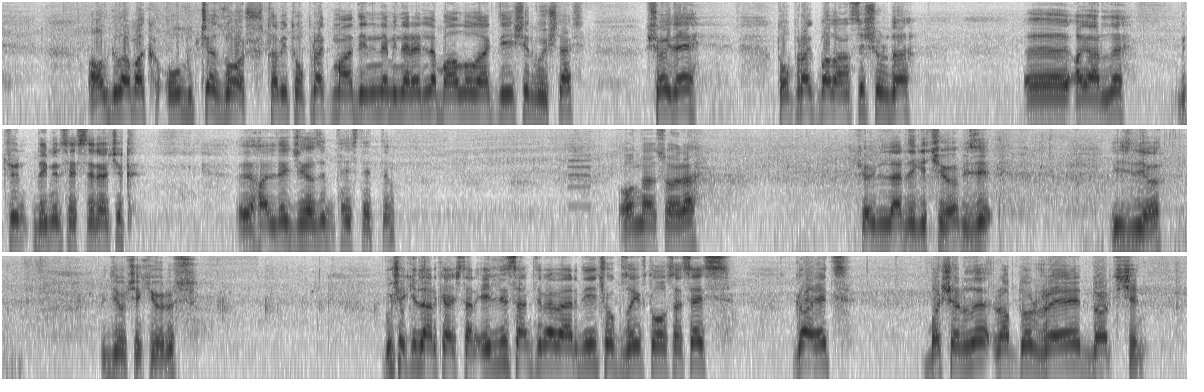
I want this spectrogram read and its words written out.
algılamak oldukça zor. Tabi toprak madenine, mineraline bağlı olarak değişir bu işler. Şöyle toprak balansı şurada e, ayarlı. Bütün demir sesleri açık. E, halde cihazı test ettim. Ondan sonra köylüler de geçiyor. Bizi izliyor. Video çekiyoruz. Bu şekilde arkadaşlar 50 santime verdiği çok zayıf da olsa ses gayet başarılı Raptor R4 için.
